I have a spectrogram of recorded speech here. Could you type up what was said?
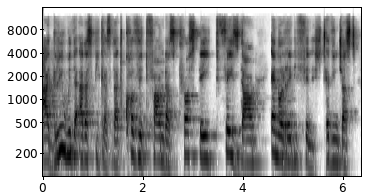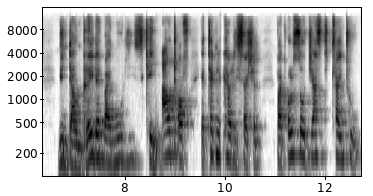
agree with the other speakers that COVID found us prostate, face down, and already finished, having just been downgraded by Moody's, came out of a technical recession, but also just trying to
